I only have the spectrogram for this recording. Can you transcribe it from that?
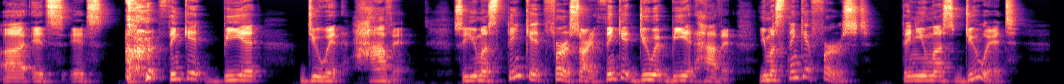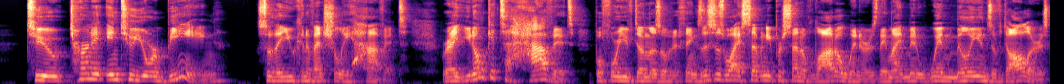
Uh, it's it's think it, be it, do it, have it. So you must think it first. Sorry, think it, do it, be it, have it. You must think it first, then you must do it to turn it into your being so that you can eventually have it right you don't get to have it before you've done those other things this is why 70% of lotto winners they might win millions of dollars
